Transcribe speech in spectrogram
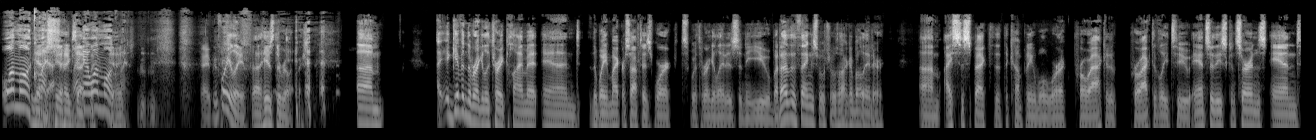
One more question. yeah, I exactly. got one more Yeah. question. Right before you leave, uh, here's the real question. Um, given the regulatory climate and the way Microsoft has worked with regulators in the EU, but other things which we'll talk about later, um, I suspect that the company will work proactive, proactively to answer these concerns and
